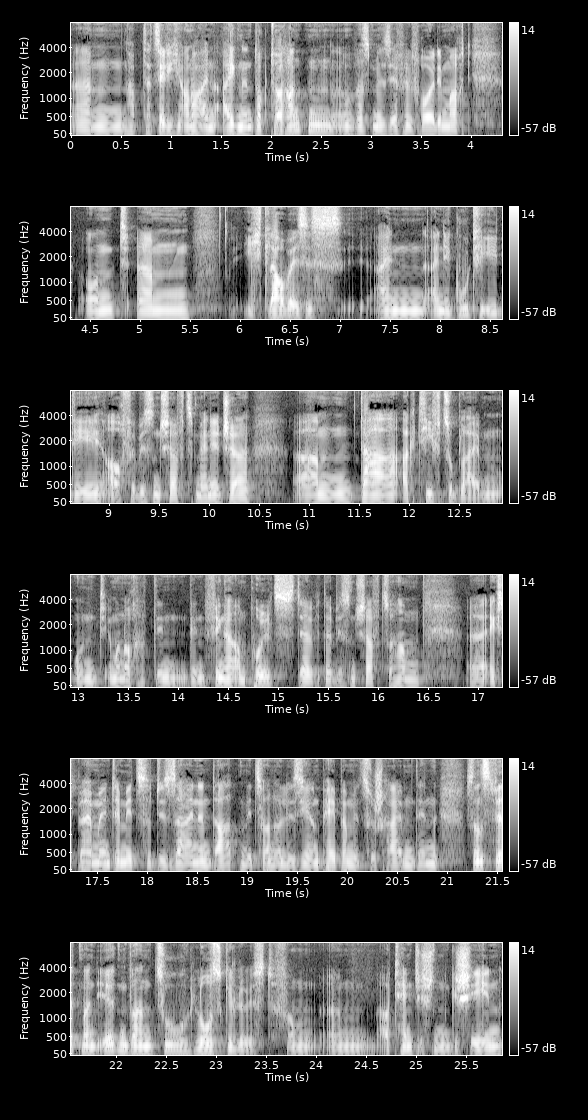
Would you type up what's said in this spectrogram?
Ähm, habe tatsächlich auch noch einen eigenen Doktoranden, was mir sehr viel Freude macht. Und ähm, ich glaube, es ist ein, eine gute Idee, auch für Wissenschaftsmanager, ähm, da aktiv zu bleiben und immer noch den, den Finger am Puls der, der Wissenschaft zu haben, äh, Experimente mit zu designen, Daten mit zu analysieren, Paper mitzuschreiben, denn sonst wird man irgendwann zu losgelöst vom ähm, authentischen Geschehen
